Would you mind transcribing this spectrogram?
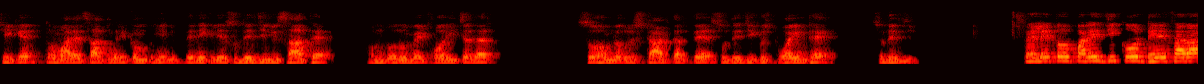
ठीक है? तो हमारे साथ मेरी कंपनी देने के लिए सुदेश जी भी साथ है। हम दोनों met for each other so हम लोग स्टार्ट करते हैं। सुदेश जी कुछ पॉइंट है? सुदेश जी। पहले तो परेश जी को ढेर सारा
